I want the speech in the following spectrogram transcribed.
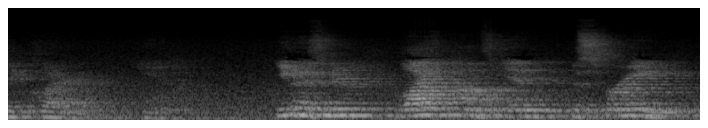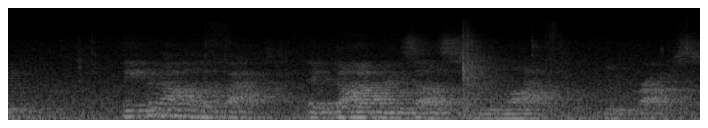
declaring him. Even as new life comes in the spring, think about the fact that God brings us new life in Christ.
